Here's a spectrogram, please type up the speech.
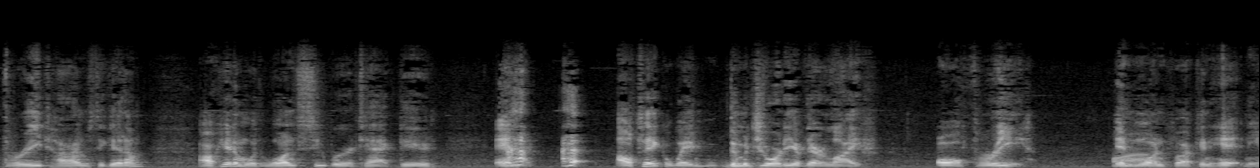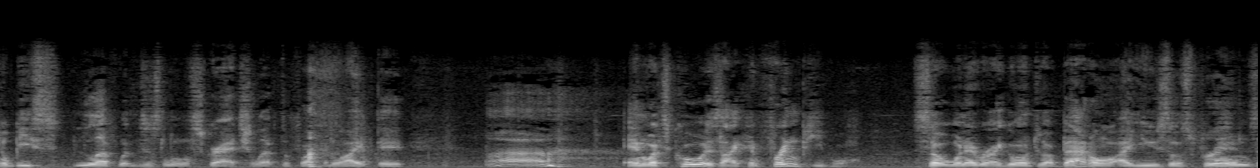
three times to get them. I'll hit them with one super attack, dude, and I'll take away the majority of their life, all three, in one fucking hit, and he'll be left with just a little scratch left of fucking life, dude. And what's cool is I can friend people. So whenever I go into a battle, I use those friends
